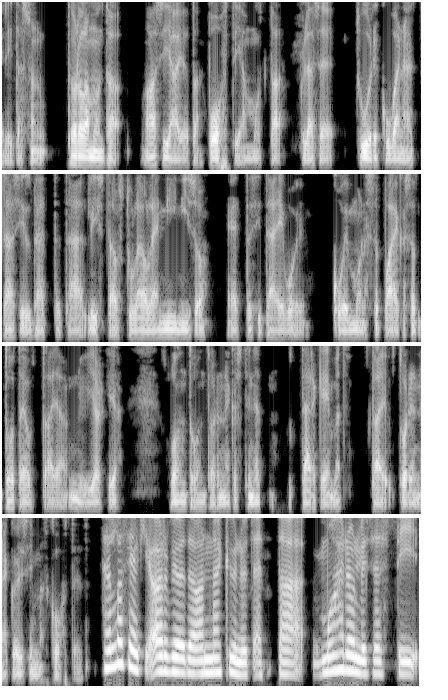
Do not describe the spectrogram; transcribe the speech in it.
Eli tässä on todella monta asiaa, jota pohtia, mutta kyllä se suuri kuva näyttää siltä, että tämä listaus tulee olemaan niin iso, että sitä ei voi kovin monessa paikassa toteuttaa, ja New York ja Lonto on todennäköisesti ne tärkeimmät tai todennäköisimmät kohteet. Sellaisiakin arvioita on näkynyt, että mahdollisesti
